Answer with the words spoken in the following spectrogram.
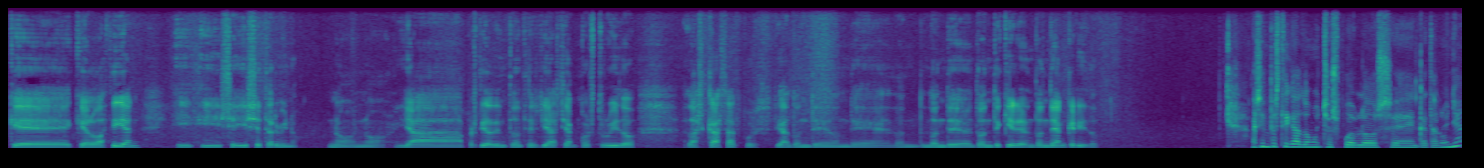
que- que lo hacían y, y se, y se terminó. No, no, ya a partir de entonces ya se han construido las casas, pues ya donde, donde, donde, donde, donde quieren, donde han querido. ¿Has investigado muchos pueblos en Cataluña?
